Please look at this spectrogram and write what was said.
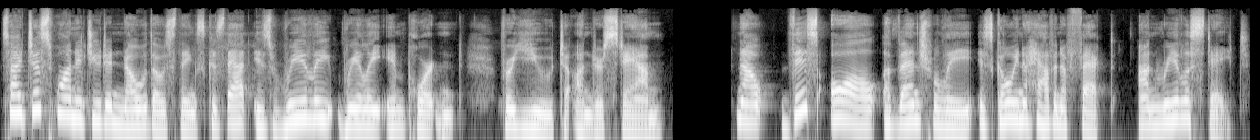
So I just wanted you to know those things because that is really, really important for you to understand. Now, this all eventually is going to have an effect on real estate.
